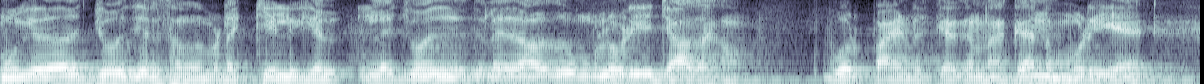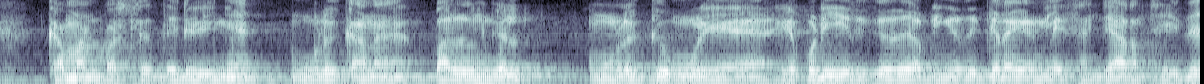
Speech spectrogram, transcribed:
உங்களுக்கு ஏதாவது ஜோதிடம் சம்மந்தப்பட்ட கேள்விகள் இல்லை ஜோதிடத்தில் ஏதாவது உங்களுடைய ஜாதகம் ஒரு பாயிண்ட் கேட்கனாக்கா நம்முடைய கமெண்ட் பாக்ஸில் தெரிவிங்க. உங்களுக்கான பலன்கள் உங்களுக்கு உங்களுடைய எப்படி இருக்குது அப்படிங்கிறது கிரகங்களை சஞ்சாரம் செய்து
